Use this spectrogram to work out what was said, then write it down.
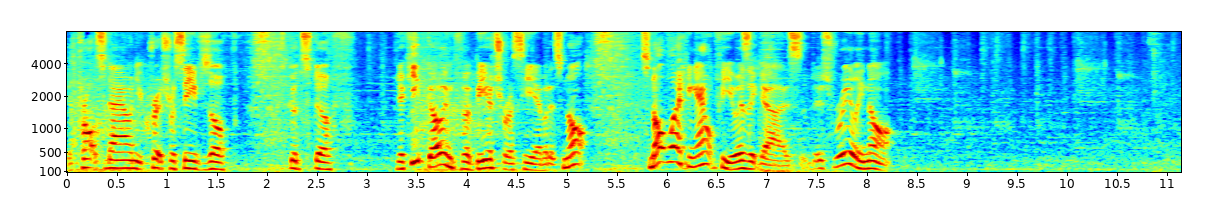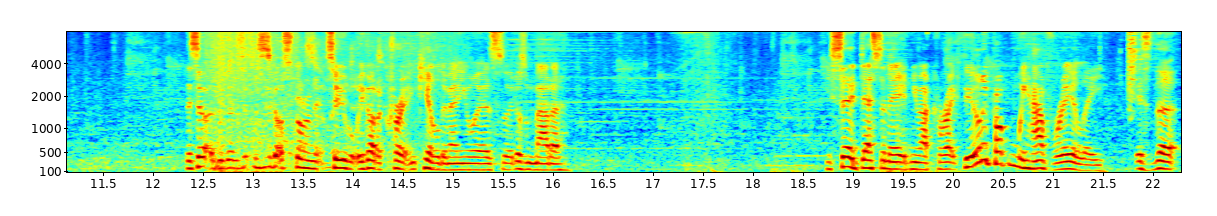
Your prot's down, your crits receives up. It's good stuff. You keep going for Beatrice here, but it's not... It's not working out for you, is it, guys? It's really not. This, this has got a stun on it too, but we got a crit and killed him anyways, so it doesn't matter. You say decimated and you are correct. The only problem we have, really, is that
